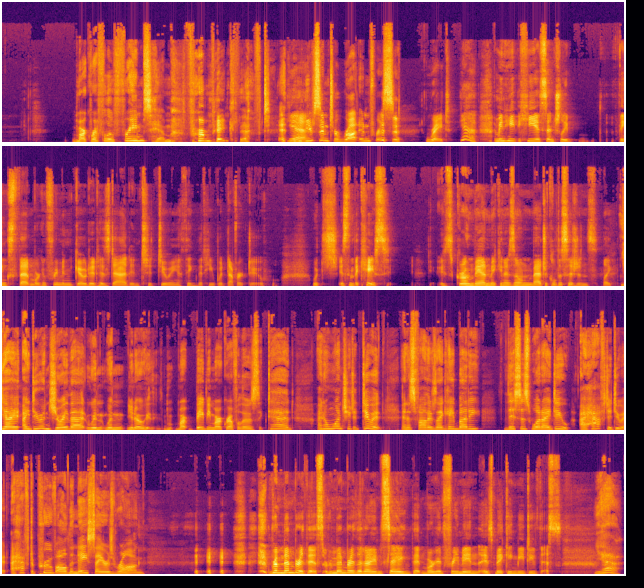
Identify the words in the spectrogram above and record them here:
mark ruffalo frames him for bank theft and Yeah. leaves him to rot in prison Right. Yeah. I mean, he he essentially thinks that Morgan Freeman goaded his dad into doing a thing that he would never do, which isn't the case. A grown man making his own magical decisions. Like, Yeah, I, I do enjoy that when when you know Mar- baby Mark Ruffalo's like, Dad, I don't want you to do it, and his father's like, Hey, buddy, this is what I do. I have to do it. I have to prove all the naysayers wrong. remember this. Remember that I am saying that Morgan Freeman is making me do this. Yeah.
